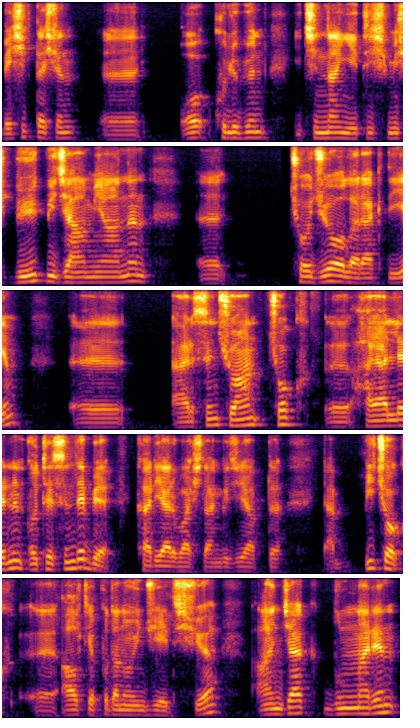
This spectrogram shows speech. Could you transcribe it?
Beşiktaş'ın e, o kulübün içinden yetişmiş büyük bir camianın e, çocuğu olarak diyeyim e, Ersin şu an çok e, hayallerinin ötesinde bir kariyer başlangıcı yaptı. Yani birçok e, altyapıdan oyuncu yetişiyor. Ancak bunların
